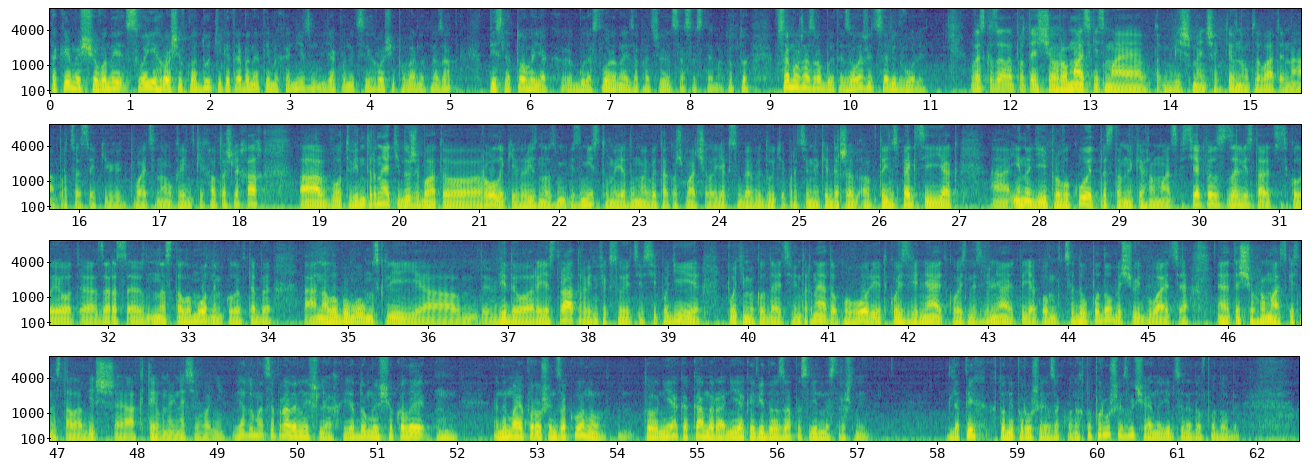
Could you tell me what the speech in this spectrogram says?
такими, що вони свої гроші вкладуть, тільки треба знайти механізм, як вони ці гроші повернуть назад після того, як е, буде створена і запрацює ця система. Тобто все можна зробити, залежить це від волі. Ви сказали про те, що громадськість має більш-менш активно впливати на процеси, які відбуваються на українських автошляхах. А от в інтернеті дуже багато роликів різного зм- змісту. Я думаю, ви також бачили, як себе ведуть працівники Державтоінспекції, як іноді провокують представники громадськості. Як ви взагалі ставитеся, коли е, зараз е, нас стало модним, коли в тебе на лобовому склі є відеореєстратор, він фіксує ці всі події, потім викладається в інтернет, обговорюють, когось звільняють, когось не звільняють. Як вам це до вподоби, що відбувається, е, те, що громадськість не стала більш е, активною на сьогодні? Я думаю, це правильний шлях. Я думаю, що коли немає порушень закону, то ніяка камера, ніякий відеозапис він не страшний. Для тих, хто не порушує закон. А хто порушує, звичайно, їм це не до вподоби.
